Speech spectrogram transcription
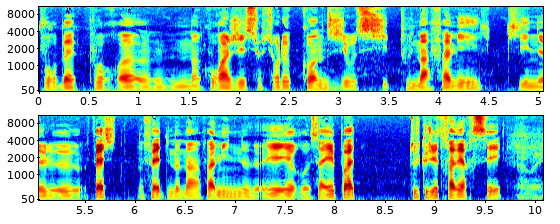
pour, ben, pour euh, m'encourager sur, sur le compte. J'ai aussi toute ma famille qui ne le. En fait, en fait ma famille ne savait pas tout ce que j'ai traversé. Ah ouais.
